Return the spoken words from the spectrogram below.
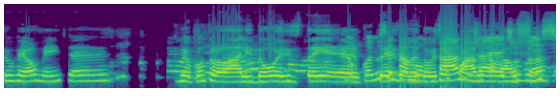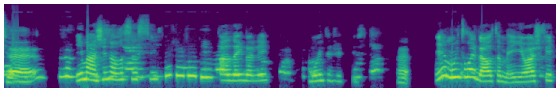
Tu realmente é. Meu, controlar ali dois, três. Não, quando três você tá né? dois ou montado, quatro já é cavalos, difícil. É. Imagina você assim, fazendo ali. Muito difícil. É. E é muito legal também. Eu acho que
